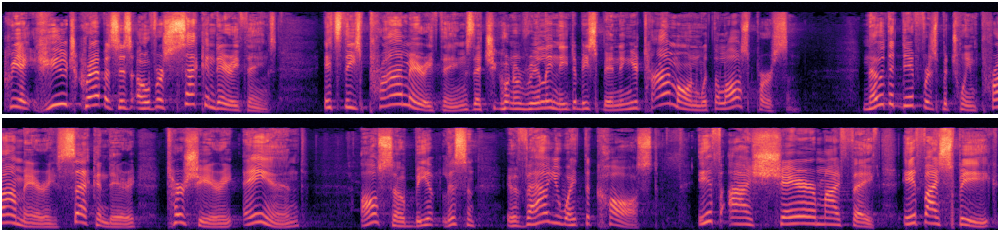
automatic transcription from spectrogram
create huge crevices over secondary things. It's these primary things that you're going to really need to be spending your time on with the lost person. Know the difference between primary, secondary, tertiary, and also be, listen, evaluate the cost if I share my faith, if I speak,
